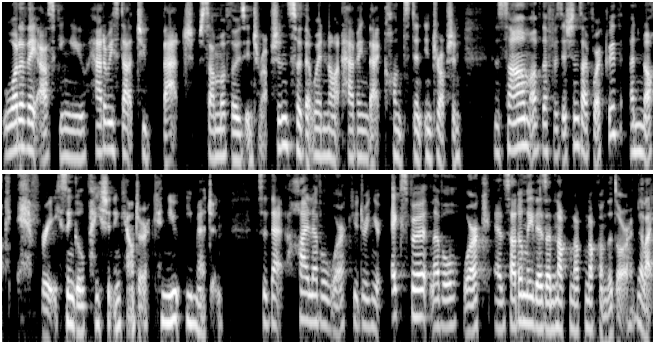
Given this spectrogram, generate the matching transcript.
What are they asking you? How do we start to batch some of those interruptions so that we're not having that constant interruption? And some of the physicians I've worked with are knock every single patient encounter. Can you imagine? So, that high level work, you're doing your expert level work, and suddenly there's a knock, knock, knock on the door. And they're like,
